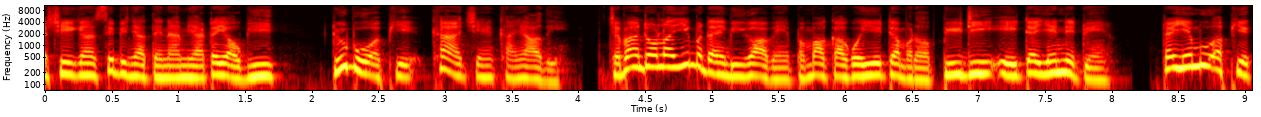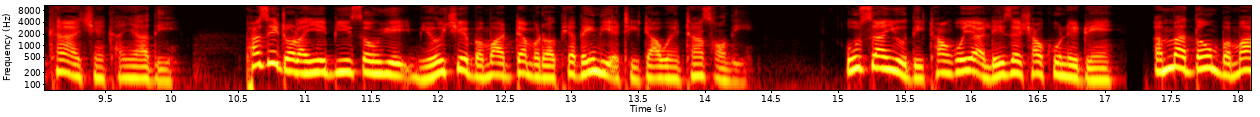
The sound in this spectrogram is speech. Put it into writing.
အခြေခံစစ်ပညာသင်တန်းများတက်ရောက်ပြီးဒုဗိုလ်အဖြစ်ခန့်အပ်ခြင်းခံရသည်။ဂျပန်ဒေါ်လာရေးမတိုင်မီကပင်ဗမာကာကွယ်ရေးတပ်မတော် BDA တပ်ရင်းနှစ်တွင်တပ်ရင်းမှုအဖြစ်ခန့်အပ်ခြင်းခံရသည်။ဖက်စစ်ဒေါ်လာရေးပြီးဆုံး၍မျိုးချစ်ဗမာတပ်မတော်ဖျက်သိမ်းသည့်အထိတာဝန်ထမ်းဆောင်သည်။ဦးစန်းယူသည်1946ခုနှစ်တွင်အမှတ်3ဗမာ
